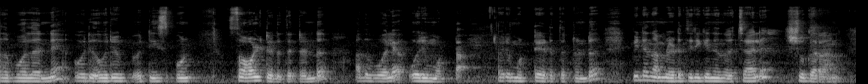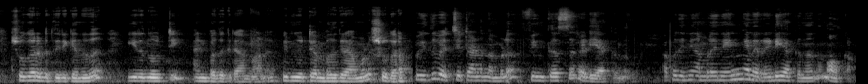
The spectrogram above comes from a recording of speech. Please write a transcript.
അതുപോലെ തന്നെ ഒരു ഒരു ടീസ്പൂൺ സോൾട്ട് എടുത്തിട്ടുണ്ട്. അതുപോലെ ഒരു മുട്ട ഒരു മുട്ട എടുത്തിട്ടുണ്ട്. പിന്നെ നമ്മൾ എടുത്തിരിക്കുന്നതെന്ന് വെച്ചാൽ ഷുഗറാണ് ഷുഗർ എടുത്തിരിക്കുന്നത് ഇരുന്നൂറ്റി അൻപത് ഗ്രാമാണ്. ഇരുന്നൂറ്റി അമ്പത് ഗ്രാമുള്ള ഷുഗർ അപ്പോൾ ഇത് വെച്ചിട്ടാണ് നമ്മൾ ഫിംഗേഴ്സ് റെഡിയാക്കുന്നത് അപ്പോൾ ഇനി നമ്മൾ ഇതിനെ എങ്ങനെ റെഡിയാക്കുന്നതെന്ന് നോക്കാം.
